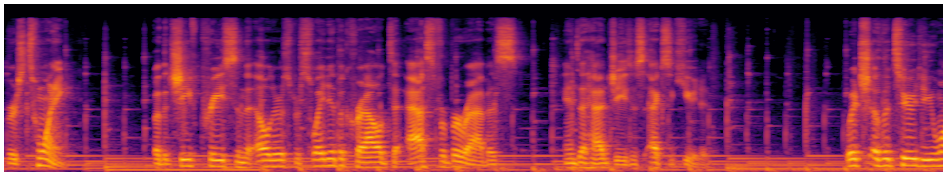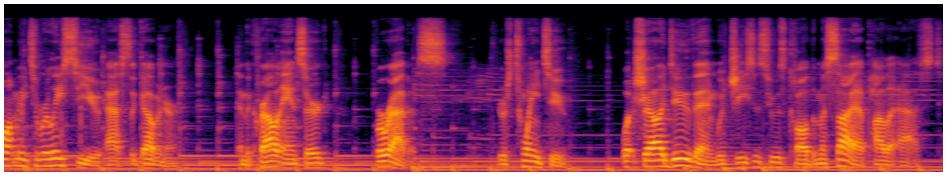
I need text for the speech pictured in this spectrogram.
Verse 20 But the chief priests and the elders persuaded the crowd to ask for Barabbas and to have Jesus executed. Which of the two do you want me to release to you? asked the governor. And the crowd answered, Barabbas. Verse 22. What shall I do then with Jesus who is called the Messiah? Pilate asked.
